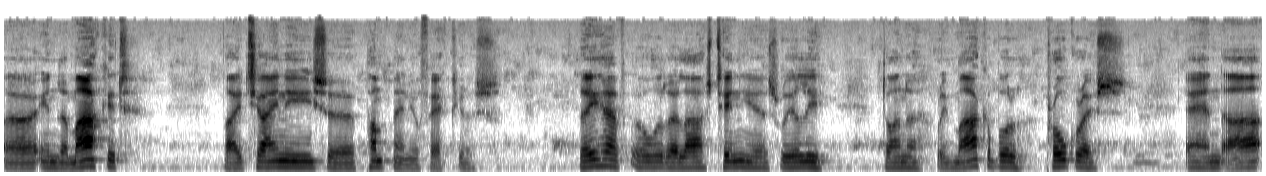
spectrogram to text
uh, in the market by Chinese uh, pump manufacturers. They have, over the last 10 years, really done a remarkable progress and are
